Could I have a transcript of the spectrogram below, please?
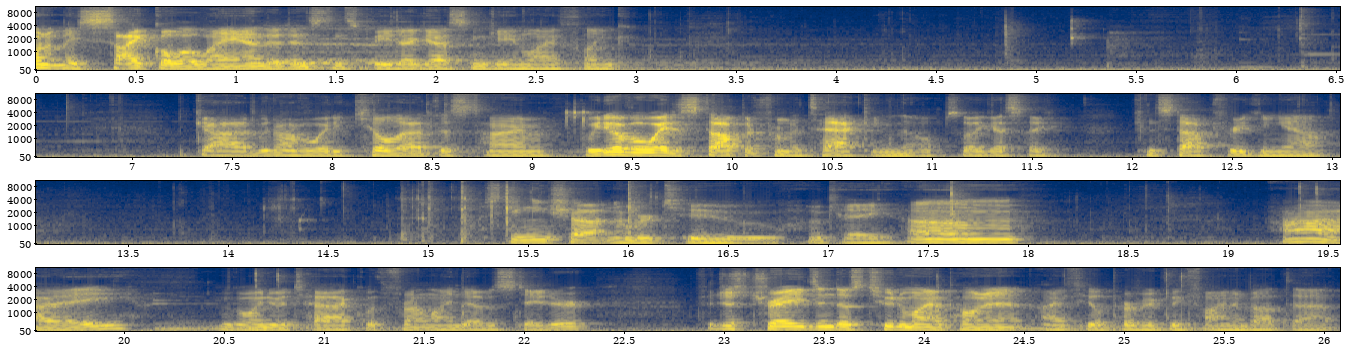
Opponent may cycle a land at instant speed, I guess, and gain life link. God, we don't have a way to kill that this time. We do have a way to stop it from attacking, though, so I guess I can stop freaking out. Stinging shot number two. Okay, um... I am going to attack with Frontline Devastator. If it just trades and does two to my opponent, I feel perfectly fine about that.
